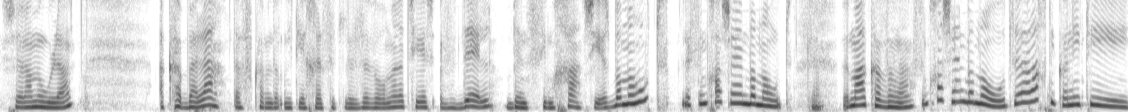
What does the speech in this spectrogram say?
שאלה מעולה. הקבלה דווקא מתייחסת לזה ואומרת שיש הבדל בין שמחה שיש בה מהות לשמחה שאין בה מהות. כן. ומה הכוונה? שמחה שאין בה מהות זה הלכתי, קניתי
